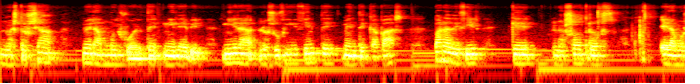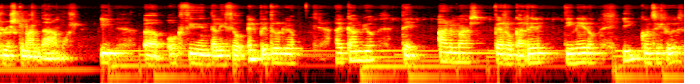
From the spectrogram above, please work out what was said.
nuestro Shah no era muy fuerte ni débil, ni era lo suficientemente capaz para decir que nosotros éramos los que mandábamos y eh, occidentalizó el petróleo al cambio de armas, ferrocarril, dinero y consejeros,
